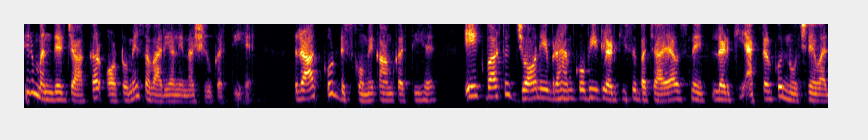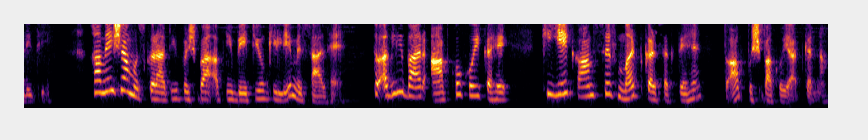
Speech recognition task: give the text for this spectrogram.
फिर मंदिर जाकर ऑटो में सवारियाँ लेना शुरू करती है। रात को डिस्को में काम करती है। एक बार तो जॉन इब्राहिम को भी एक लड़की से बचाया, उसने लड़की एक्टर को नोचने वाली थी। हमेशा मुस्कुराती पुष्पा अपनी बेटियों के लिए मिसाल है। तो अगली बार आपको कोई कहे कि ये काम सिर्फ़ मर्द कर सकते हैं तो आप पुष्पा को याद करना।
